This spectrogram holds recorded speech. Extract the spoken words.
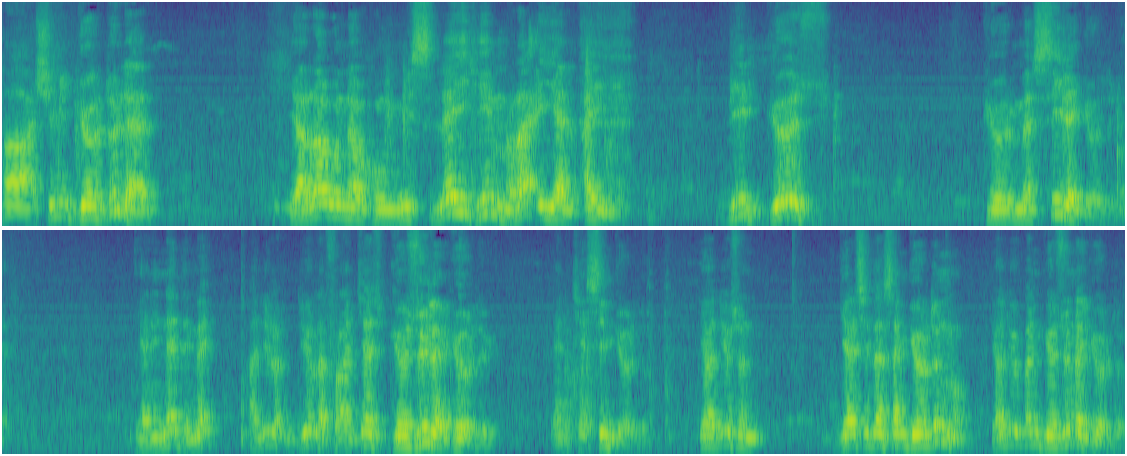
Ha şimdi gördüler yaravnehum misleyhim ra'yel ayni bir göz görmesiyle gördüler. Yani ne demek? Hani diyorlar, diyorlar Frankez gözüyle gördü. Yani kesin gördü. Ya diyorsun gerçekten sen gördün mü? Ya diyor ben gözümle gördüm.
